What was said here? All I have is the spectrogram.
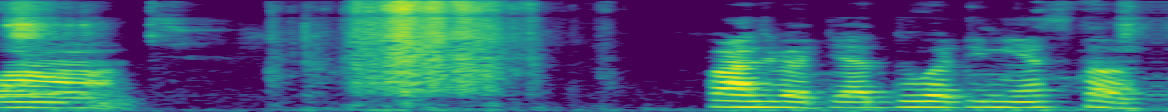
পাঁচ। পাঁচ বাটি, আর দু বাটি নিয়ে আসতে হবে।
